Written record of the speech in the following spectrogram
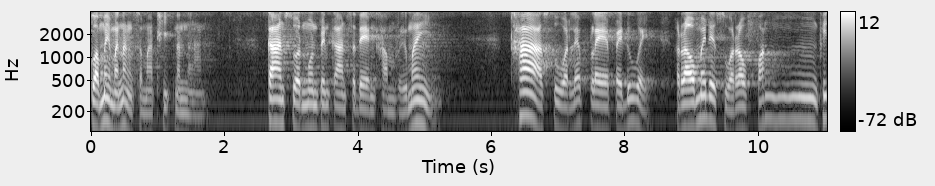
กว่าไม่มานั่งสมาธินานๆ การสวดมนต์เป็นการแสดงธรรมหรือไม่ ถ้าสวดแล้วแปลไปด้วย เราไม่ได้สวดเราฟังพิ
